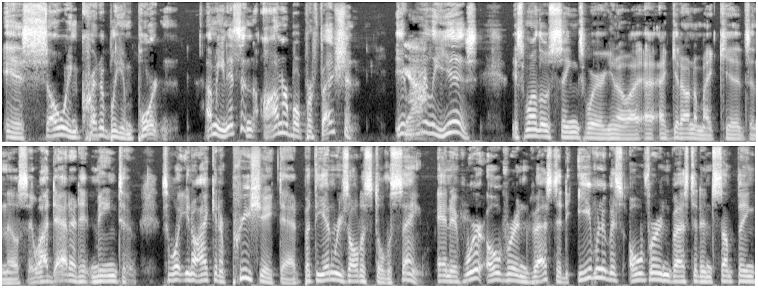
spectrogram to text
is so incredibly important. I mean it's an honorable profession It Yeah. really is. It's one of those things where, you know, I, I- get onto my kids and they'll say, well, dad, I didn't mean to. So, well, you know, I can appreciate that, but the end result is still the same. And if we're over invested, even if it's over invested in something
